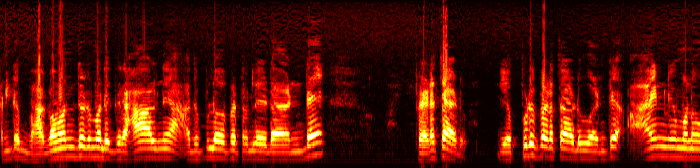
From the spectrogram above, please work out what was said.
అంటే భగవంతుడు మరి గ్రహాలని అదుపులో పెట్టలేడా అంటే పెడతాడు. ఎప్పుడు పెడతాడు అంటే ఆయన్ని మనం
